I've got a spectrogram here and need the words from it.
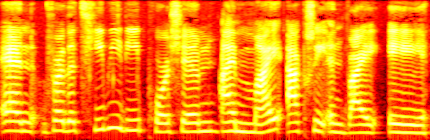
And for the TBD portion, I might actually invite a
